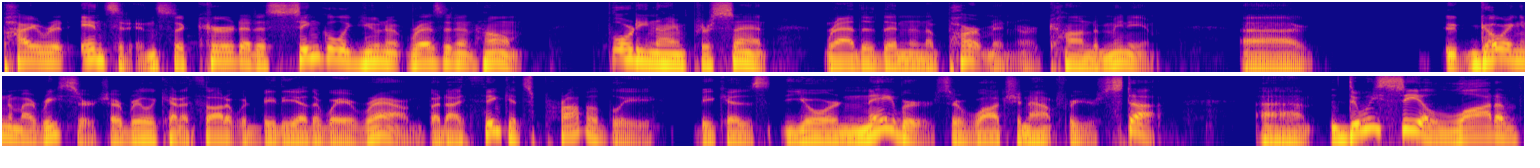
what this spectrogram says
pirate incidents occurred at a single unit resident home, 49%, rather than an apartment or condominium. Uh, going into my research, I really kind of thought it would be the other way around, but I think it's probably because your neighbors are watching out for your stuff. Uh, do we see a lot of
